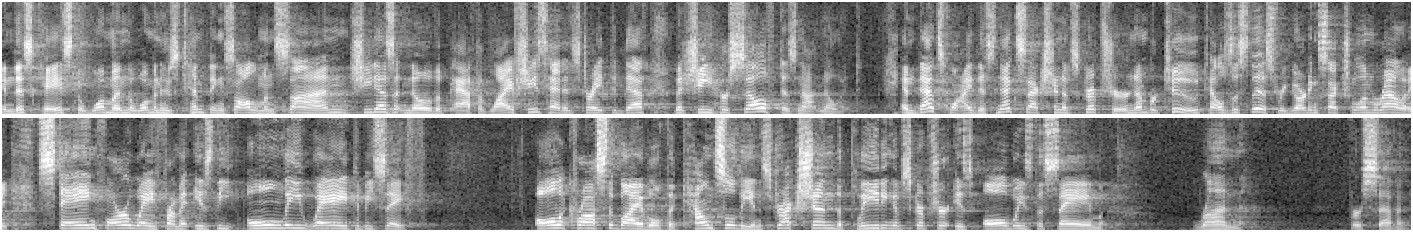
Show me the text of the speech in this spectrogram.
In this case, the woman, the woman who's tempting Solomon's son, she doesn't know the path of life. She's headed straight to death, but she herself does not know it. And that's why this next section of Scripture, number two, tells us this regarding sexual immorality. Staying far away from it is the only way to be safe. All across the Bible, the counsel, the instruction, the pleading of Scripture is always the same run. Verse 7.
